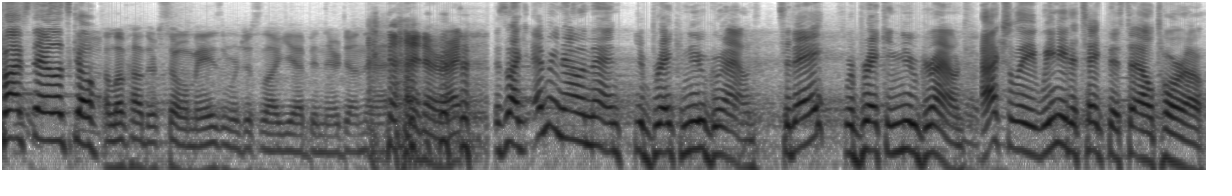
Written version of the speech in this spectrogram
Five stair, let's go. I love how they're so amazed and we're just like, yeah, I've been there, done that. I know, right? It's like every now and then you break new ground. Today, we're breaking new ground. Actually, we need to take this to El Toro.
